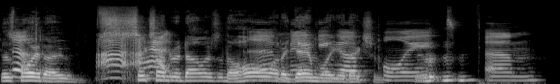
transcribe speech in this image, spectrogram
This No. point, I'm six hundred dollars in the hole I'm on a gambling addiction. A point. um,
